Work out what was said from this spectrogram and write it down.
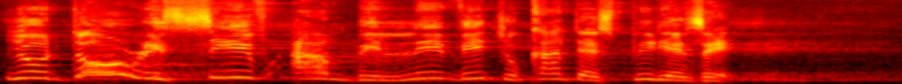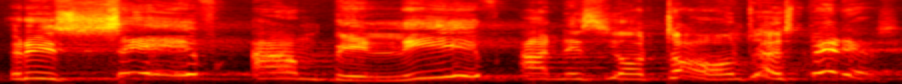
You don't receive and believe it, you can't experience it. Receive and believe, and it's your turn to experience.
